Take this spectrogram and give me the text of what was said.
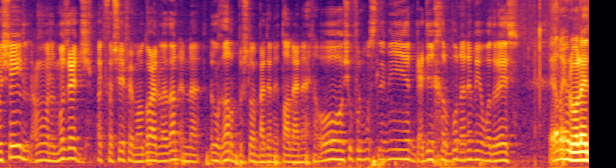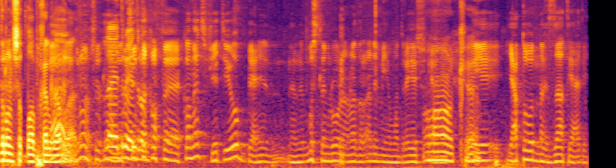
هو الشيء عموما المزعج أكثر شيء في موضوع الأذان إن الغرب شلون بعدين يطالعنا إحنا؟ أوه شوفوا المسلمين قاعدين يخربون أنمي ومدري إيش. يا ريال ولا يدرون شو الطبخ لا الغرب. يدرون شوف لا يدرون- شوف يدرون. تقرأ في comments في يوتيوب؟ يعني Muslim ruined another anime ومدري إيش يعني. okay. يعطون نغزات يعني.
